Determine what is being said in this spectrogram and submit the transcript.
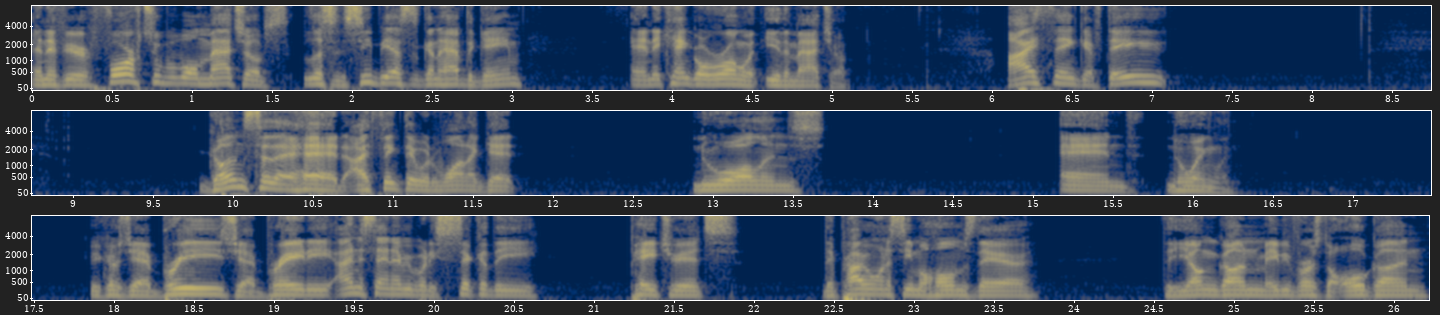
And if your fourth Super Bowl matchups, listen, CBS is going to have the game, and it can't go wrong with either matchup. I think if they guns to their head, I think they would want to get New Orleans and New England. Because you have Brees, you have Brady. I understand everybody's sick of the Patriots. They probably want to see Mahomes there. The young gun, maybe versus the old gun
